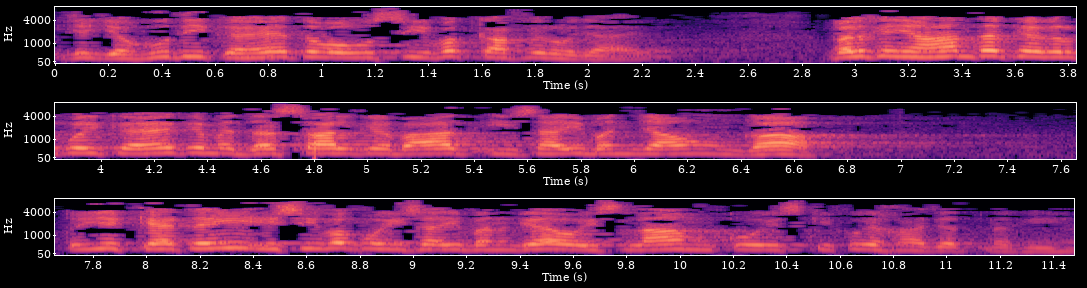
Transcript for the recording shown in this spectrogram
یہودی کہے تو وہ اسی وقت کافر ہو جائے۔ گا بلکہ یہاں تک کہ اگر کوئی کہے کہ میں دس سال کے بعد عیسائی بن جاؤں گا، تو یہ کہتے ہی اسی وقت وہ عیسائی بن گیا اور اسلام کو اس کی کوئی حاجت نہیں ہے۔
